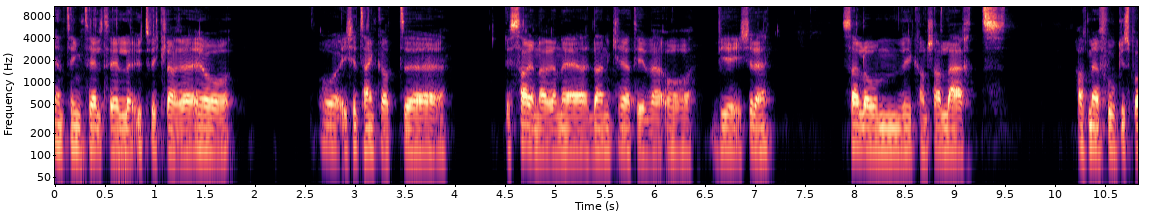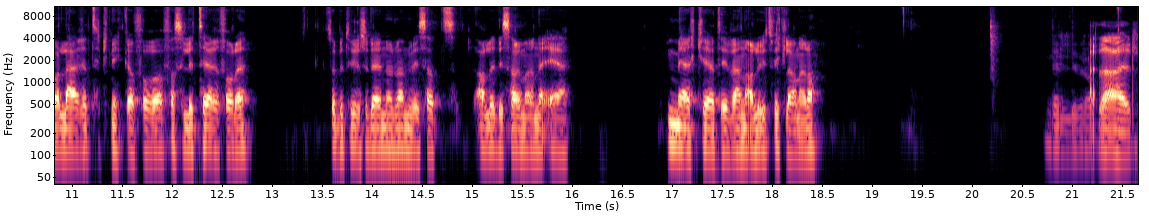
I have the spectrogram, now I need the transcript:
en ting til til utviklere er å, å ikke tenke at uh, designeren er den kreative, og vi er ikke det. Selv om vi kanskje har lært hatt mer fokus på å lære teknikker for å fasilitere for det, så betyr ikke det nødvendigvis at alle designerne er mer kreative enn alle utviklerne, da. Veldig bra. Det er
